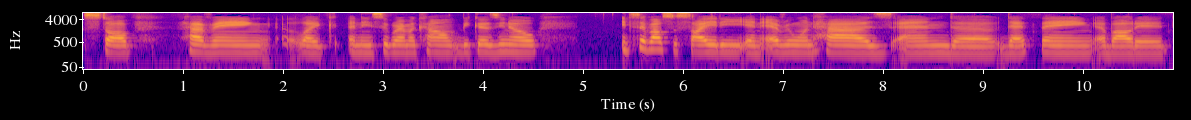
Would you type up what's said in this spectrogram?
stop having like an Instagram account because you know it's about society and everyone has and uh, that thing about it.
